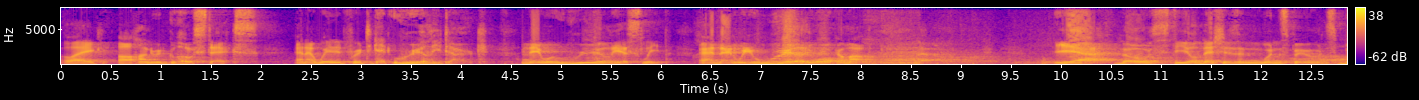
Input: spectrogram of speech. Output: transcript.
like a hundred glow sticks and I waited for it to get really dark. And they were really asleep. And then we really woke them up. Yeah, those steel dishes and wooden spoons. Boom!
